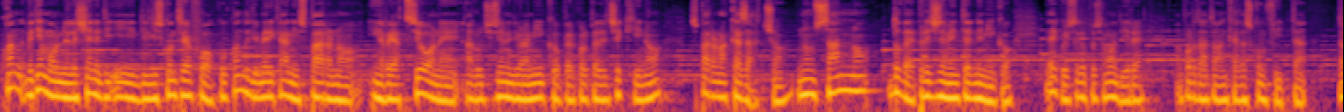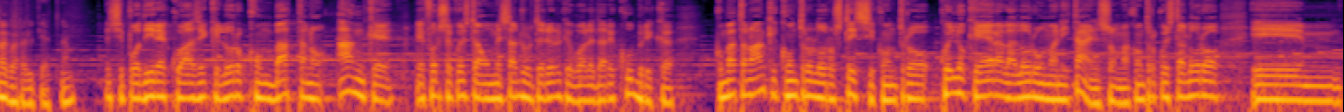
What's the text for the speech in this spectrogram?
Quando, vediamo nelle scene di, degli scontri a fuoco, quando gli americani sparano in reazione all'uccisione di un amico per colpa del cecchino, sparano a casaccio, non sanno dov'è precisamente il nemico. Ed è questo che possiamo dire ha portato anche alla sconfitta della guerra del Vietnam. E si può dire quasi che loro combattano anche, e forse questo è un messaggio ulteriore che vuole dare Kubrick, combattono anche contro loro stessi, contro quello che era la loro umanità, insomma, contro loro, eh,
